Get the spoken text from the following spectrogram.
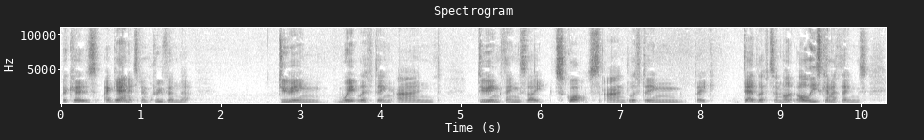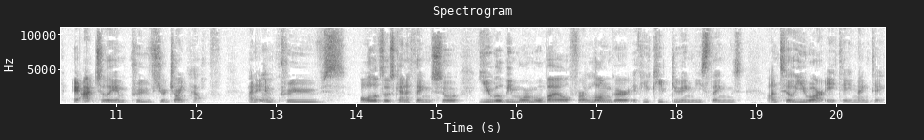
Because again, it's been proven that doing weightlifting and doing things like squats and lifting like deadlifts and all these kind of things, it actually improves your joint health and it Hmm. improves all of those kind of things. So you will be more mobile for longer if you keep doing these things until you are 80, 90.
